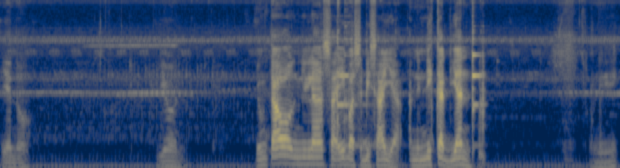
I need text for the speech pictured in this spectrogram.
Ayan oh. Yun. Yung tawag nila sa iba sa Bisaya, aninikad yan. Ani-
